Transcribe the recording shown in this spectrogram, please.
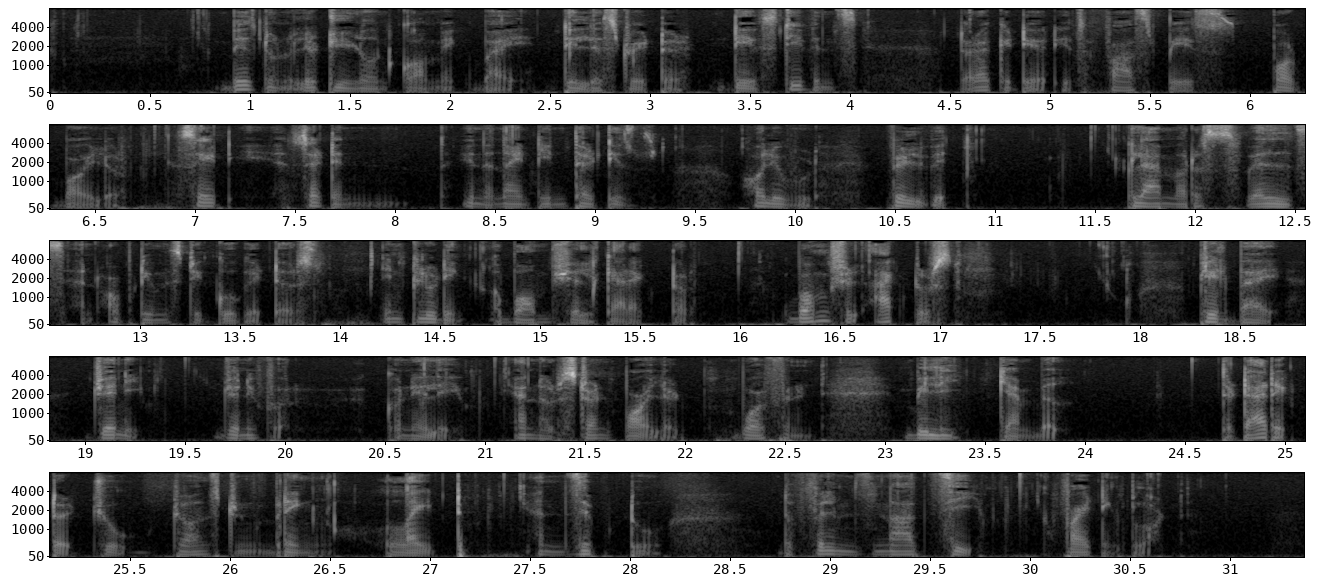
Based on a little-known comic by the illustrator Dave Stevens, The Rocketeer is a fast-paced potboiler set, set in, in the 1930s Hollywood filled with glamorous wells and optimistic go-getters, including a bombshell character, bombshell actors played by Jenny Jennifer Connelly and her stunt pilot boyfriend Billy Campbell. The director Joe Johnston bring light and zip to the film's Nazi fighting plot,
